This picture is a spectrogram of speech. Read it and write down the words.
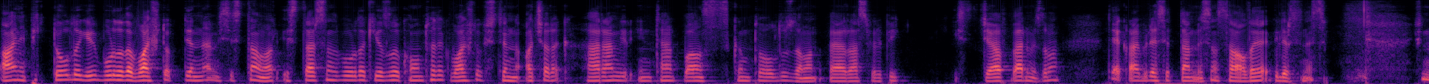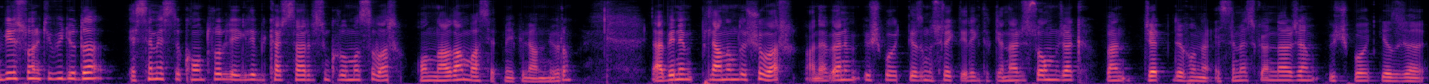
Aynı PIC'te olduğu gibi burada da Watchdog denilen bir sistem var. İsterseniz buradaki yazılı kontrol ederek Watchdog sistemini açarak herhangi bir internet bağlantısı sıkıntı olduğu zaman veya Raspberry Pi cevap vermediği zaman tekrar bir resetlenmesini sağlayabilirsiniz. Şimdi bir sonraki videoda SMS ile kontrol ile ilgili birkaç servisin kurulması var. Onlardan bahsetmeyi planlıyorum. Ya benim planımda şu var. Hani benim 3 boyutlu yazımın sürekli elektrik enerjisi olmayacak. Ben cep telefonuna SMS göndereceğim. 3 boyut yazıcı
